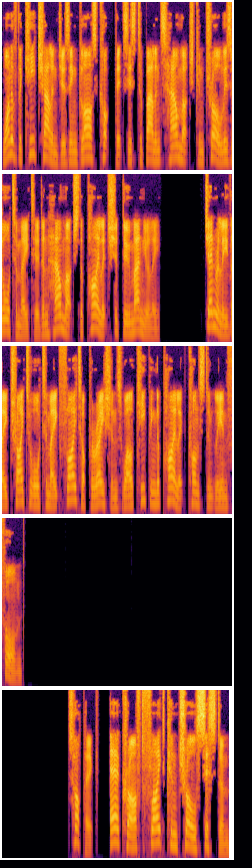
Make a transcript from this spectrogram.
One of the key challenges in glass cockpits is to balance how much control is automated and how much the pilot should do manually. Generally they try to automate flight operations while keeping the pilot constantly informed. Topic: Aircraft Flight Control System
